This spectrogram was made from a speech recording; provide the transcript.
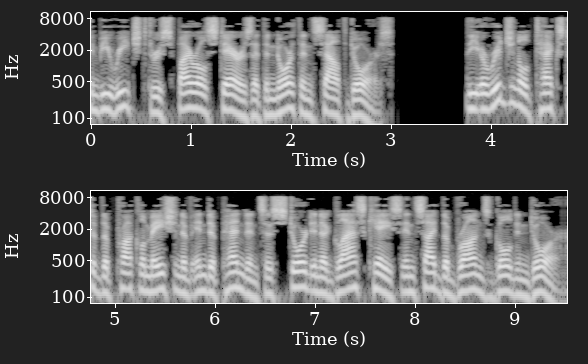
can be reached through spiral stairs at the north and south doors. The original text of the Proclamation of Independence is stored in a glass case inside the bronze golden door.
